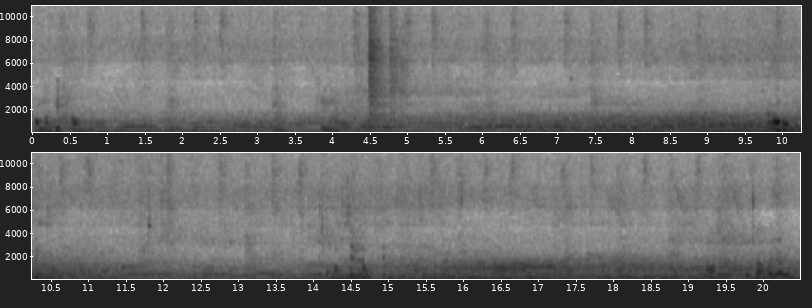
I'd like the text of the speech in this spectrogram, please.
หอมน้ำพริกเผาโอเคนะแต่ว่าหอมน้ำ ชามก็ใหญ่อยู่นะ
